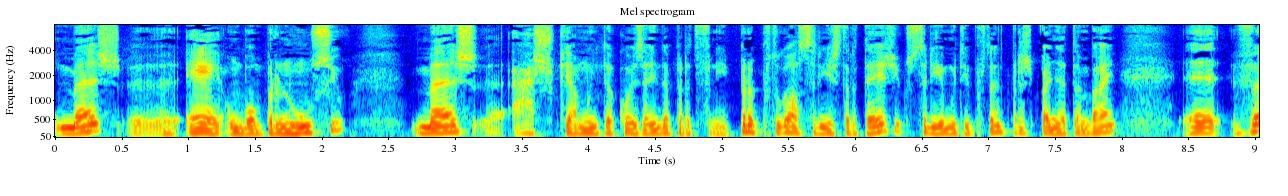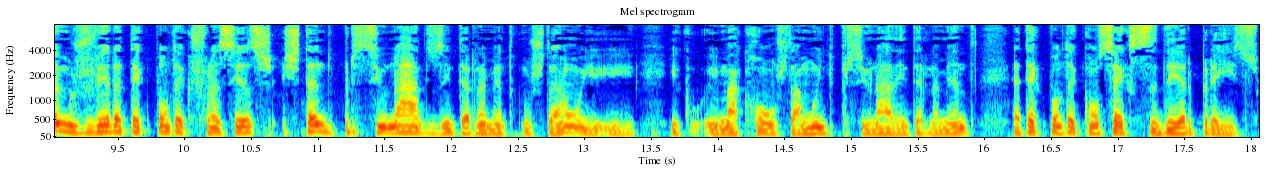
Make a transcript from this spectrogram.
mas é um bom prenúncio mas acho que há muita coisa ainda para definir. Para Portugal seria estratégico, seria muito importante, para a Espanha também. Eh, vamos ver até que ponto é que os franceses, estando pressionados internamente como estão, e, e, e, Macron está muito pressionado internamente, até que ponto é que consegue ceder para isso.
